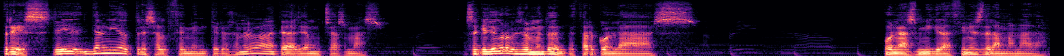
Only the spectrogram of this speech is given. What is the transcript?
tres. Ya, han ido tres al cementerio. O sea, no le van a quedar ya muchas más. Así que yo creo que es el momento de empezar con las... Con las migraciones de la manada.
